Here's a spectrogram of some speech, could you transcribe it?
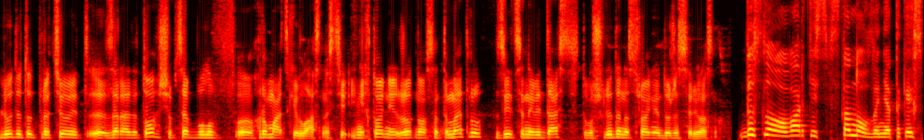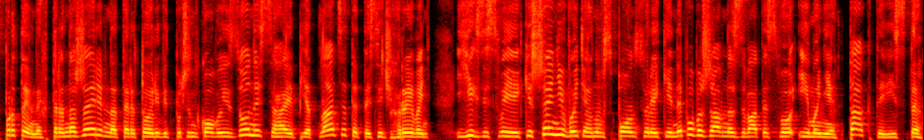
люди тут працюють е, заради того, щоб це було в громадській власності, і ніхто ні жодного сантиметру звідси не віддасть, тому що люди настроєні дуже серйозно. До слова, вартість встановлення таких спортивних тренажерів на території відпочинкової зони сягає 15 тисяч гривень. Їх зі своєї кишені витягнув спонсор, який не побажав називати свого імені та активісти.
